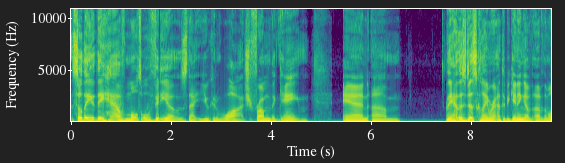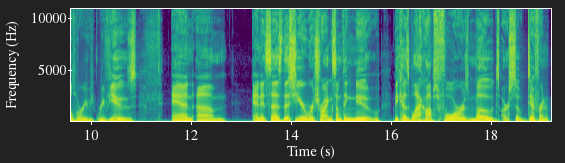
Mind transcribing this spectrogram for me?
so they they have multiple videos that you can watch from the game. And um they have this disclaimer at the beginning of, of the multiple re- reviews and um and it says this year we're trying something new because Black Ops 4's modes are so different.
